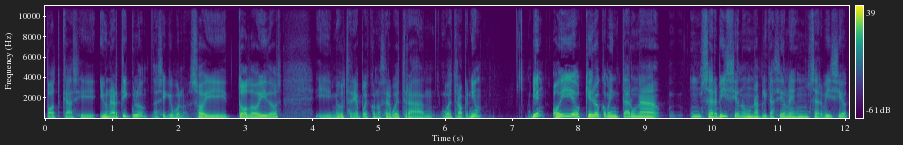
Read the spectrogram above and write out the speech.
podcast y, un artículo. Así que bueno, soy todo oídos y me gustaría pues conocer vuestra, vuestra opinión. Bien, hoy os quiero comentar una, un servicio, no una aplicación, es un servicio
